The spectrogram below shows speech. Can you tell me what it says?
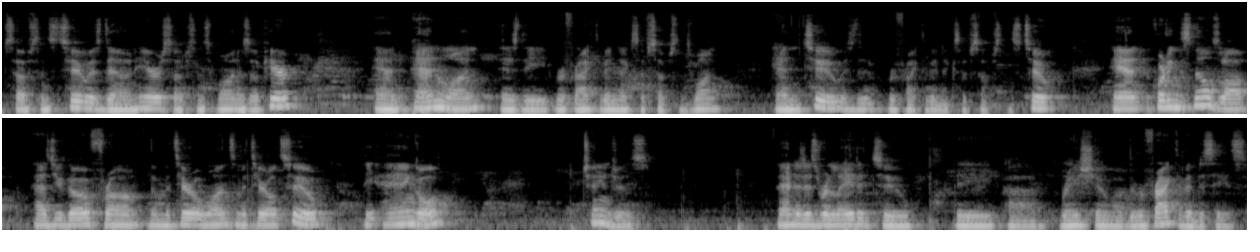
substance 2 is down here, substance 1 is up here. And N1 is the refractive index of substance 1. N2 is the refractive index of substance 2. And according to Snell's law, as you go from the material 1 to material 2, the angle changes. And it is related to the uh, ratio of the refractive indices.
